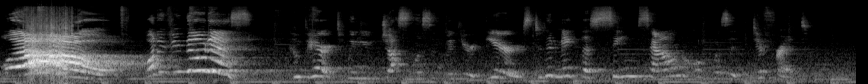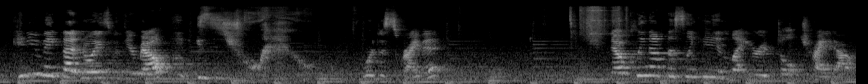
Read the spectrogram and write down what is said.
Wow! What did you notice? Compare it to when you just listened with your ears. Did it make the same sound or was it different? Can you make that noise with your mouth? Or describe it? Now clean up the slinky and let your adult try it out.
